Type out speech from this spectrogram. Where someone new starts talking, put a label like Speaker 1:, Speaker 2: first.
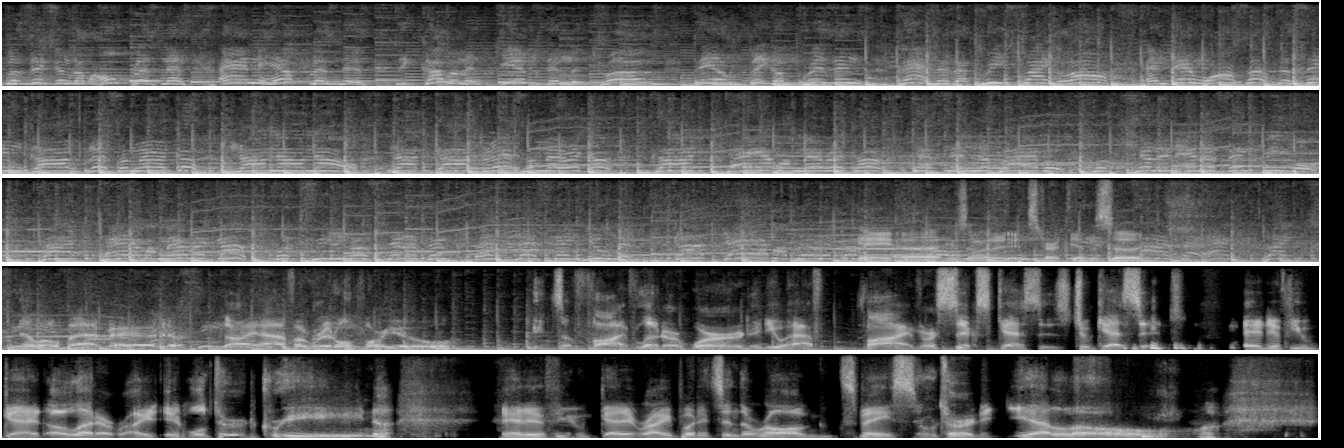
Speaker 1: positions of hopelessness and helplessness. The government gives them the drugs, builds bigger prisons, passes a three-strike law, and then wants us to sing God Bless America. No, no, no. Not God Bless America. God damn America. That's in the Bible for killing innocent people. God damn America for treating us citizens as less than human. God damn America.
Speaker 2: Okay, uh, here's how gonna start the episode. Hello, Batman. I have a riddle for you. It's a five letter word, and you have five or six guesses to guess it. and if you get a letter right, it will turn green. And if you get it right, but it's in the wrong space, it'll turn yellow.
